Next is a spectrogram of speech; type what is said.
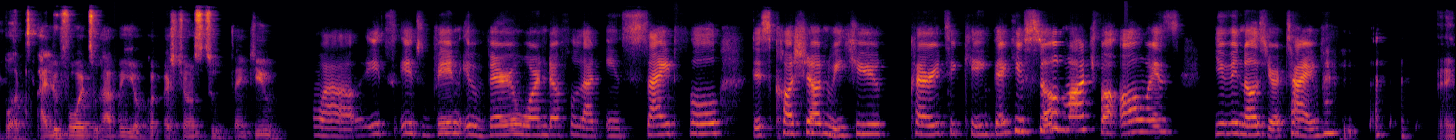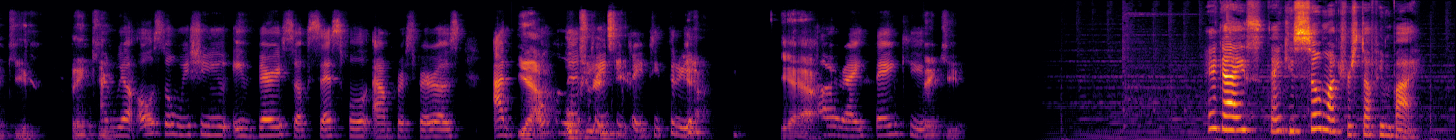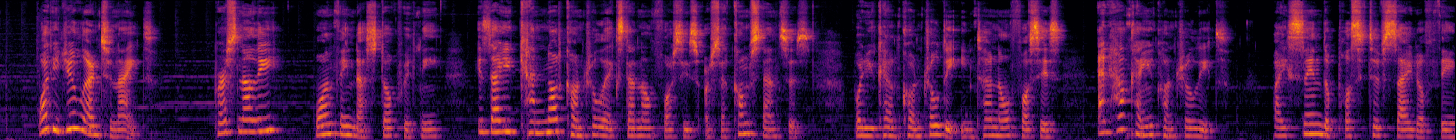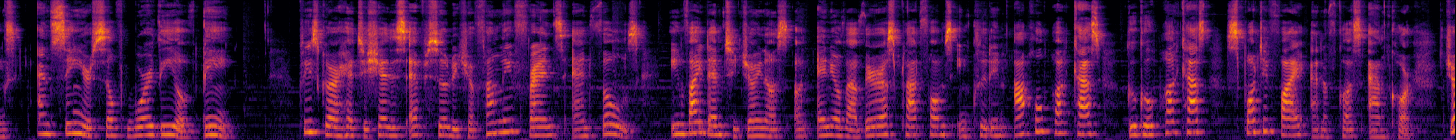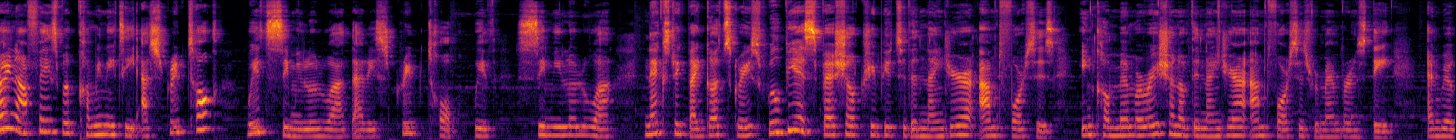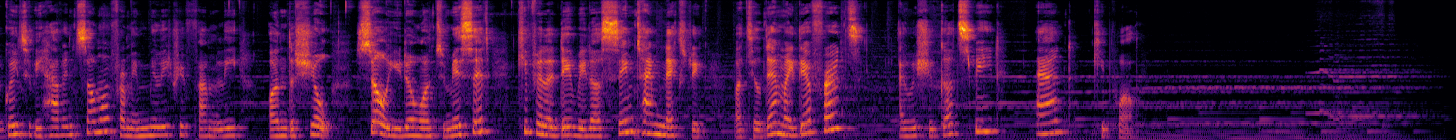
but I look forward to having your questions too. Thank you. Wow, it's it's been a very wonderful and insightful discussion with you, Clarity King. Thank you so much for always giving us your time. Thank you. Thank you. And we are also wishing you a very successful and prosperous and yeah, 2023. Yeah. Yeah. All right. Thank you. Thank you. Hey guys, thank you so much for stopping by. What did you learn tonight? Personally, one thing that stuck with me is that you cannot control external forces or circumstances, but you can control the internal forces. And how can you control it? By seeing the positive side of things and seeing yourself worthy of being. Please go ahead to share this episode with your family, friends, and foes invite them to join us on any of our various platforms, including Apple Podcasts, Google Podcasts, Spotify, and of course, Anchor. Join our Facebook community at Script Talk with Similolua. That is Script Talk with Similolua. Next week, by God's grace, will be a special tribute to the Nigerian Armed Forces in commemoration of the Nigerian Armed Forces Remembrance Day. And we are going to be having someone from a military family on the show. So you don't want to miss it. Keep it a day with us, same time next week. But till then, my dear friends, I wish you Godspeed and keep well.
